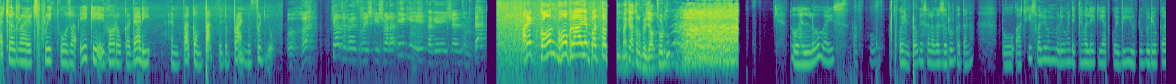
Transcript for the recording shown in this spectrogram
क्या चल रहा है इट्स प्रीत ओझा ए के गौरव का daddy and welcome back with a brand new video क्या चल रहा है इस महेश केश वाला एके थगेशन बैक अरे कौन भौंक रहा है ये बदतमीज? मैं क्या करूँ फिर जॉब छोड़ दूँ? तो हेलो गाइस आपको आपको इंट्रो कैसा लगा ज़रूर बताना। तो आज की इस वाली हम वीडियो में देखने वाले हैं कि आप कोई भी यूट्यूब वीडियो का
